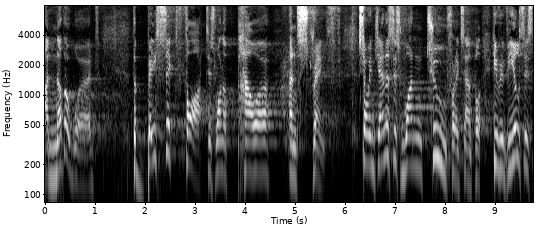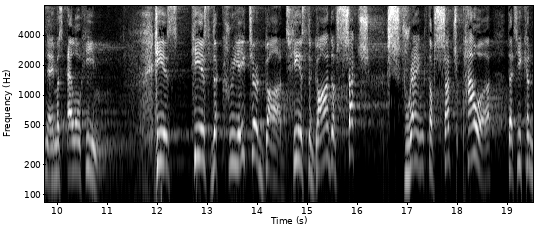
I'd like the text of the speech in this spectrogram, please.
another word, the basic thought is one of power and strength. So in Genesis 1 2, for example, he reveals his name as Elohim. He is, he is the creator God. He is the God of such strength, of such power, that he can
